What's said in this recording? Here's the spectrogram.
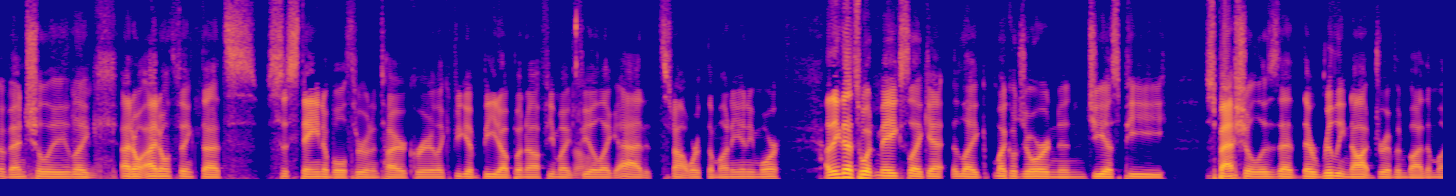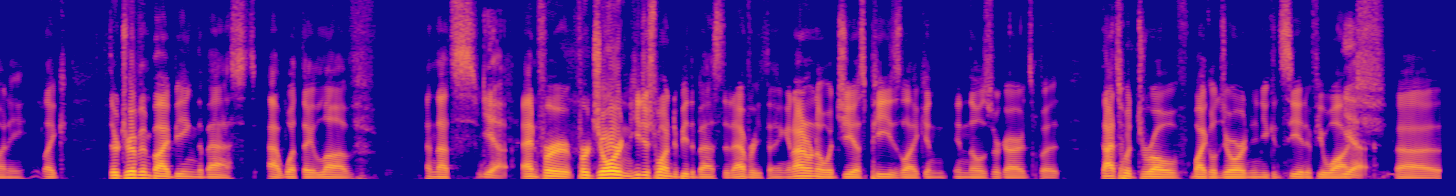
eventually. Mm. Like I don't I don't think that's sustainable through an entire career. Like if you get beat up enough, you might No. feel like ah, it's not worth the money anymore. I think that's what makes like eh, like Michael Jordan and GSP special is that they're really not driven by the money. Like they're driven by being the best at what they love. And that's Yeah. and for for Jordan, he just wanted to be the best at everything. And I don't know what GSP is like in in those regards, but that's what drove Michael Jordan. And you can see it if you watch. Uh,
